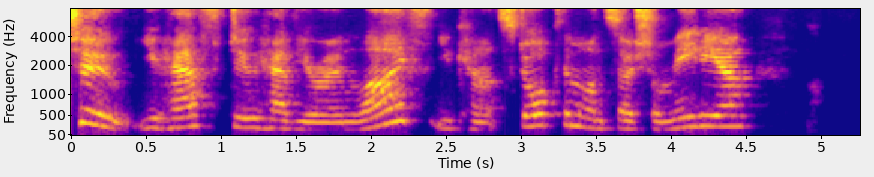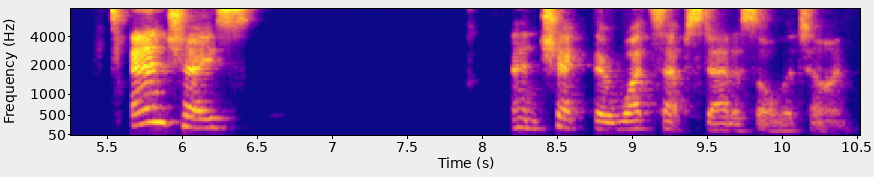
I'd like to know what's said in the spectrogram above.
Two, you have to have your own life. You can't stalk them on social media and chase and check their WhatsApp status all the time.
